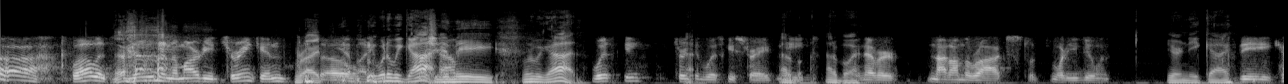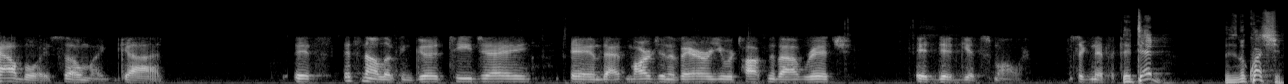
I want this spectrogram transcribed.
Uh, well, it's noon and I'm already drinking. Right. So Yeah, buddy. What do we got? Jimmy. What do we got? whiskey, drinking whiskey straight. Not a boy. I never, not on the rocks. What are you doing? You're a neat guy. The Cowboys. Oh my God, it's it's not looking good, TJ. And that margin of error you were talking about, Rich, it did get smaller, significant. It did. There's no question.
